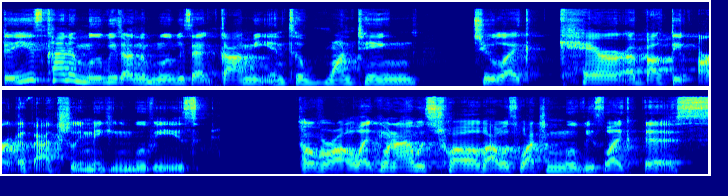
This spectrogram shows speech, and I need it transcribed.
these kind of movies are the movies that got me into wanting to like care about the art of actually making movies overall. Like when I was 12, I was watching movies like this.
